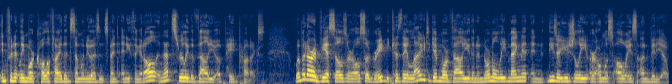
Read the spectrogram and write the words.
infinitely more qualified than someone who hasn't spent anything at all, and that's really the value of paid products. Webinar and VSLs are also great because they allow you to give more value than a normal lead magnet, and these are usually or almost always on video.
